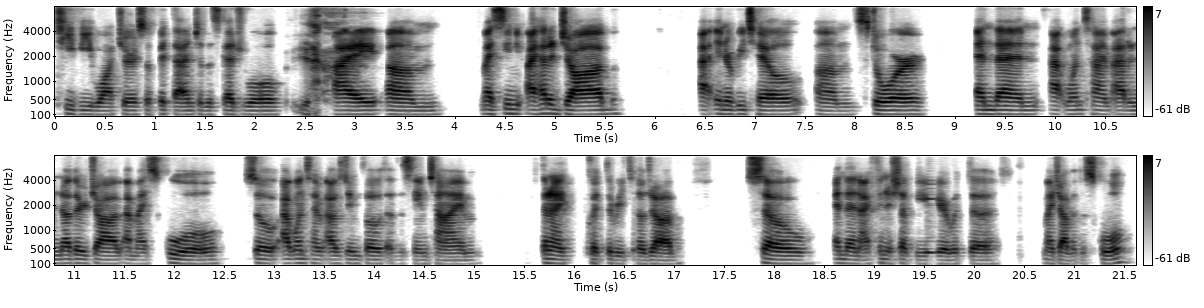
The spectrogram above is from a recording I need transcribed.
TV watcher, so fit that into the schedule. yeah. I um my senior I had a job at in a retail um store and then at one time I had another job at my school. So at one time I was doing both at the same time. Then I quit the retail job. So and then I finished up the year with the my job at the school.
